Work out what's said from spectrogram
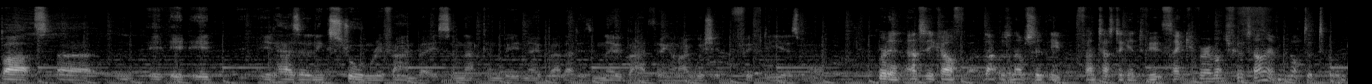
but uh, it, it, it it has an extraordinary fan base, and that can be no bad. That is no bad thing, and I wish it 50 years more. Brilliant, Anthony Calf. That was an absolutely fantastic interview. Thank you very much for your time. Not at all.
